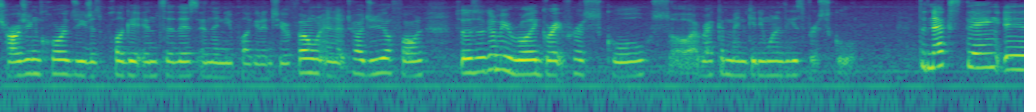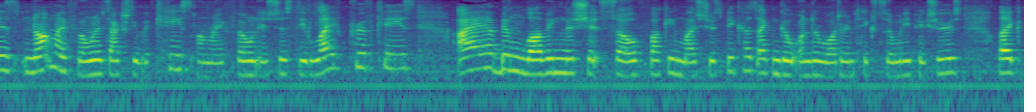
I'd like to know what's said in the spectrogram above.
charging cords you just plug it into this and then you plug it into your phone and it charges your phone so this is going to be really great for school so I recommend getting one of these for school. The next thing is not my phone, it's actually the case on my phone. It's just the LifeProof case. I have been loving this shit so fucking much just because I can go underwater and take so many pictures. Like,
